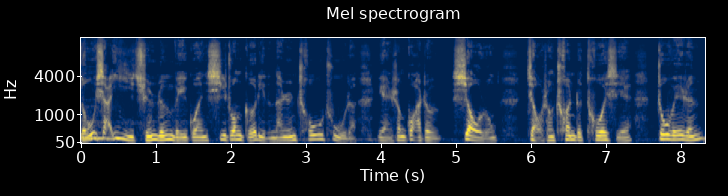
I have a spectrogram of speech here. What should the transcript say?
楼下一群人围观，西装革履的男人抽搐着，脸上挂着笑容，脚上穿着拖鞋。周围人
